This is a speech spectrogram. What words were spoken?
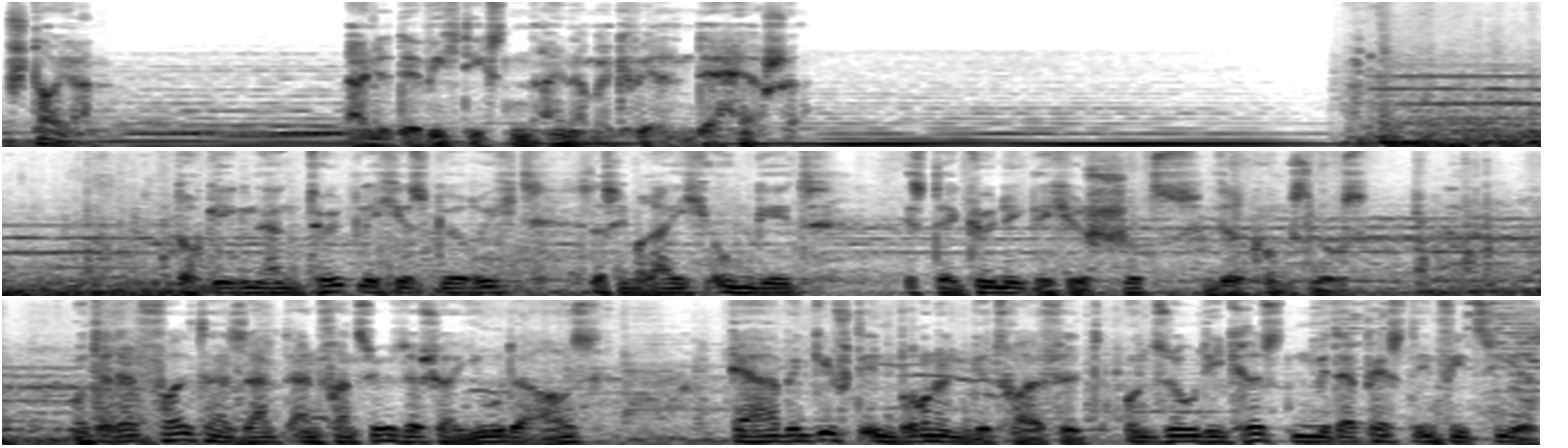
Steuern. Eine der wichtigsten Einnahmequellen der Herrscher. Doch gegen ein tödliches Gerücht, das im Reich umgeht, ist der königliche Schutz wirkungslos. Unter der Folter sagt ein französischer Jude aus, er habe Gift in Brunnen geträufelt und so die Christen mit der Pest infiziert.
